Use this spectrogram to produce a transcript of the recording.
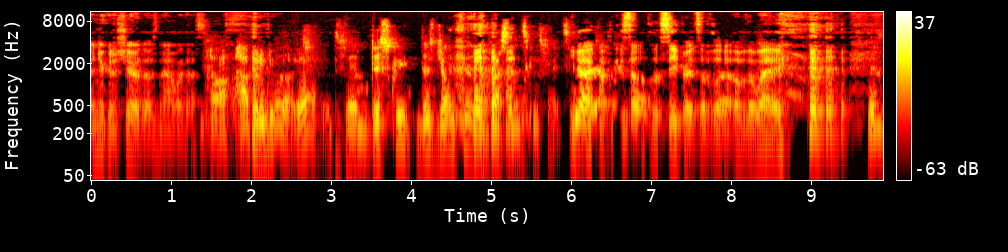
And you're going to share those now with us. Uh, happy to do that. Yeah, it's a discrete disjunction of precedence constraints. Yeah, yeah. Please tell us the secrets of the of the way. there's,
